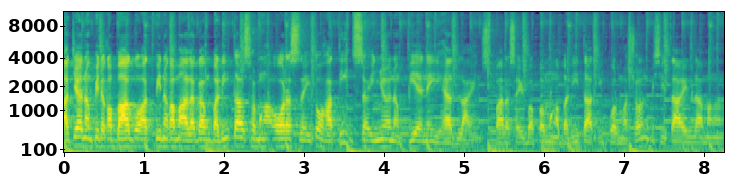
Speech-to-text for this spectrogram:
At yan ang pinakabago at pinakamalagang balita sa mga oras na ito hatid sa inyo ng PNA Headlines. Para sa iba pa mga balita at impormasyon, bisitahin lamang ang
